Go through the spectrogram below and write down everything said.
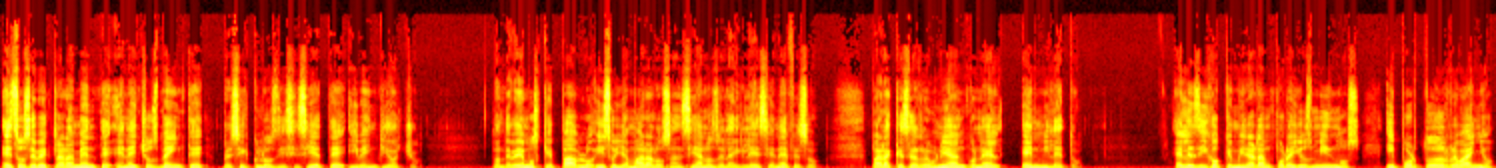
Eso se ve claramente en Hechos 20, versículos 17 y 28 donde vemos que Pablo hizo llamar a los ancianos de la iglesia en Éfeso, para que se reunieran con él en Mileto. Él les dijo que miraran por ellos mismos y por todo el rebaño,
